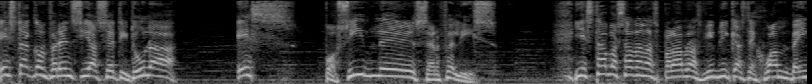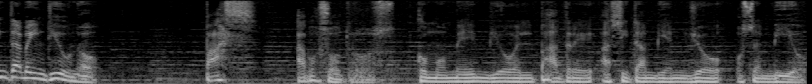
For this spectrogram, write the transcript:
Esta conferencia se titula ¿Es posible ser feliz? Y está basada en las palabras bíblicas de Juan 20:21. Paz a vosotros, como me envió el Padre, así también yo os envío.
